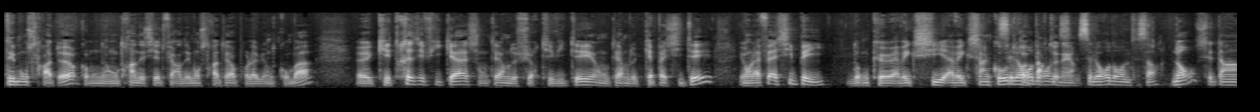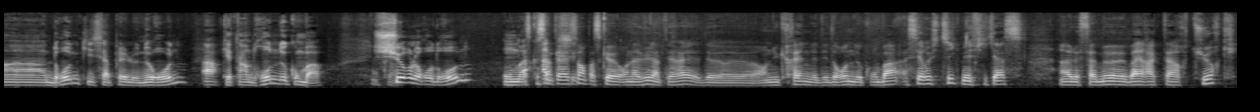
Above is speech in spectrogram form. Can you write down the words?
démonstrateur, comme on est en train d'essayer de faire un démonstrateur pour l'avion de combat, euh, qui est très efficace en termes de furtivité, en termes de capacité, et on l'a fait à six pays. Donc euh, avec, six, avec cinq autres partenaires. C'est l'Eurodrone, c'est ça? Non, c'est un drone qui s'appelait le Neurone, ah. qui est un drone de combat. Sur l'Eurodrone, on a Parce que c'est intéressant, parce qu'on a vu l'intérêt de, en Ukraine des drones de combat assez rustiques mais efficaces, hein, le fameux Bayraktar turc.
